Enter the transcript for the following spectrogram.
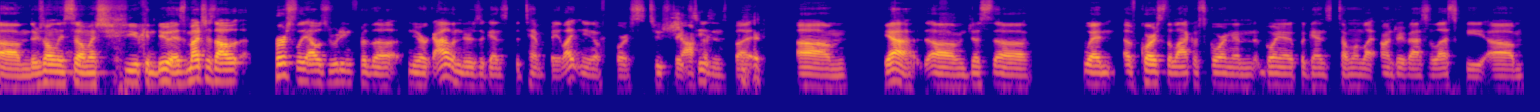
um, there's only so much you can do. As much as I personally, I was rooting for the New York Islanders against the Tampa Bay Lightning, of course, two straight Shocker. seasons. But um, yeah, um, just uh, when, of course, the lack of scoring and going up against someone like Andre Vasilevskiy, um,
